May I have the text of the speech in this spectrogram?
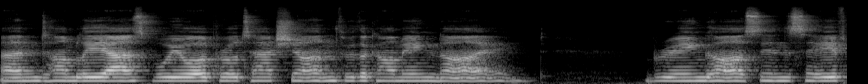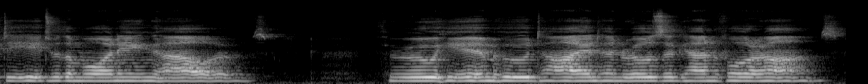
and humbly ask for your protection through the coming night. Bring us in safety to the morning hours through him who died and rose again for us,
